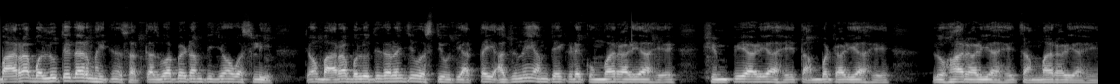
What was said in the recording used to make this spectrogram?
बारा बलुतेदार माहिती नसतात. कसबापेठ आमची जेव्हा वसली तेव्हा बारा बलुतेदारांची वस्ती होती. आत्ताही अजूनही आमच्या इकडे कुंभाराळी आहे शिंपी आळी आहे तांबटाळी आहे लोहाराळी आहे चांबाराळी आहे.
